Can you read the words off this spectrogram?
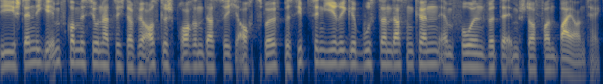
Die Ständige Impfkommission hat sich dafür ausgesprochen, dass sich auch 12- bis 17-Jährige boostern lassen können. Empfohlen wird der Impfstoff von BioNTech.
